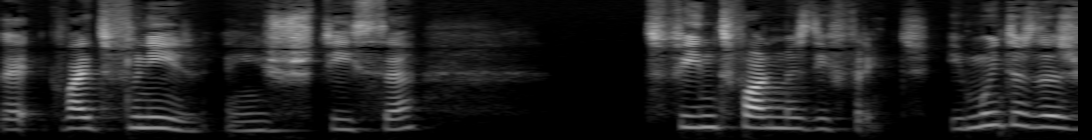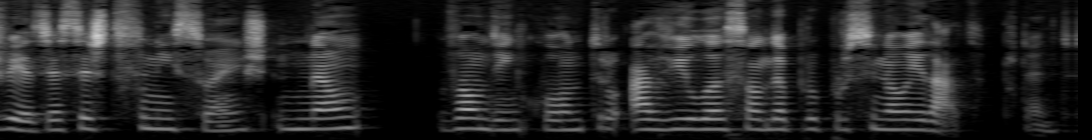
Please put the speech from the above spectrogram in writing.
que vai definir a injustiça define de formas diferentes. E muitas das vezes essas definições não vão de encontro à violação da proporcionalidade. Portanto,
